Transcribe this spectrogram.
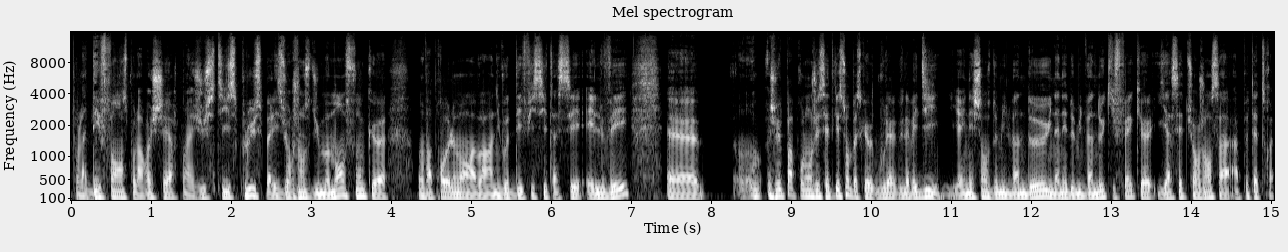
pour la défense, pour la recherche, pour la justice. Plus bah, les urgences du moment font que on va probablement avoir un niveau de déficit assez élevé je ne vais pas prolonger cette question parce que vous l'avez dit, il y a une échéance 2022, une année 2022 qui fait qu'il y a cette urgence à, peut-être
